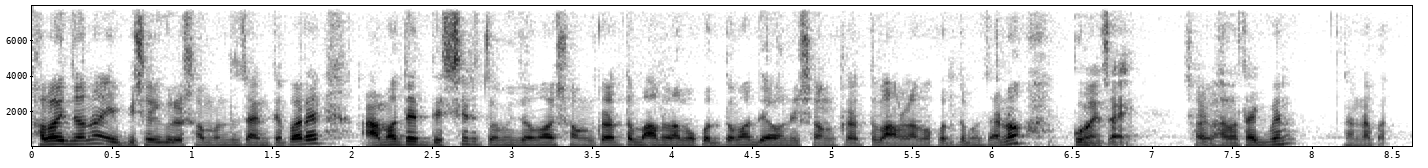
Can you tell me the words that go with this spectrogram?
সবাই যেন এই বিষয়গুলো সম্বন্ধে জানতে পারে। আমাদের দেশের জমি জমা সংক্রান্ত মামলা মোকদ্দমা দেওয়ানি সংক্রান্ত মামলা মোকদ্দমা যেন কমে যায়। সবাই ভালো থাকবেন। ধন্যবাদ।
